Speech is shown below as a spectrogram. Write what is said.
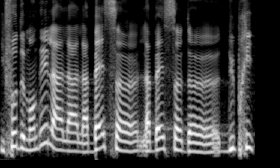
il faut demander la, baisse, la baisse euh, du prix.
